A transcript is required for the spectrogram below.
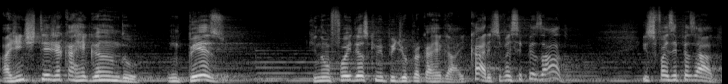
a gente esteja carregando um peso que não foi Deus que me pediu para carregar. E cara, isso vai ser pesado. Isso vai ser pesado.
